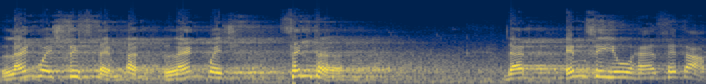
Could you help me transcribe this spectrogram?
Language system, uh, language center that MCU has set up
